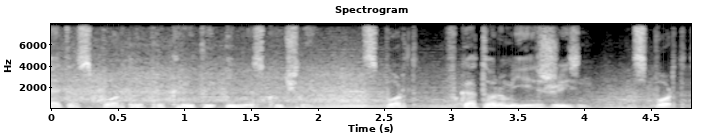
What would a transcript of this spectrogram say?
Это спорт неприкрытый и не скучный. Спорт, в котором есть жизнь. Спорт,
